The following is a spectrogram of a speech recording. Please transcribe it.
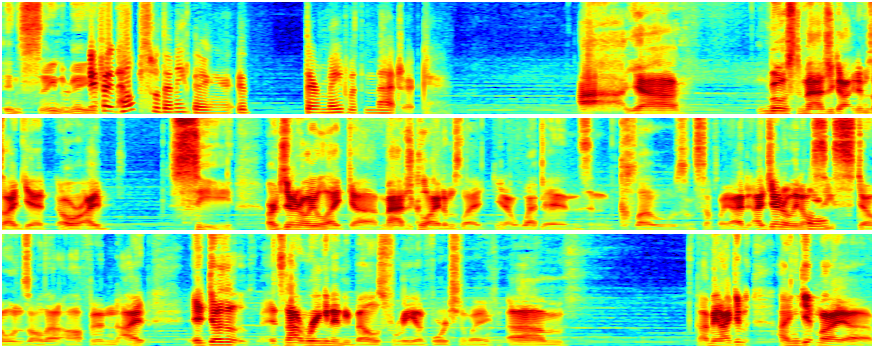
insane to me. If it helps with anything, it they're made with magic. Ah, yeah. Most magic items I get or I see are generally like uh, magical items, like you know weapons and clothes and stuff like. that. I, I generally don't Yeah. see stones all that often. I, it doesn't. It's not ringing any bells for me, unfortunately. Um, I mean, I can I can get my uh,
